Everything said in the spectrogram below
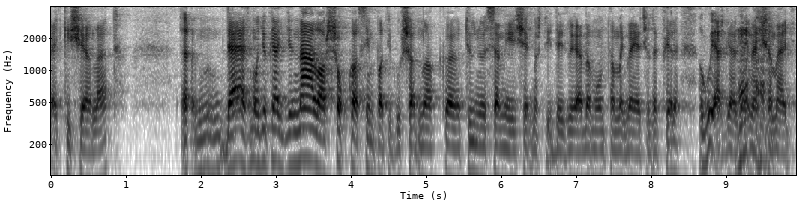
egy kísérlet, de ez mondjuk egy nála sokkal szimpatikusabbnak tűnő személyiség, most idézőjelben mondtam, meg ne értsetek félre, a Gulyás Gergelynek sem egy.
